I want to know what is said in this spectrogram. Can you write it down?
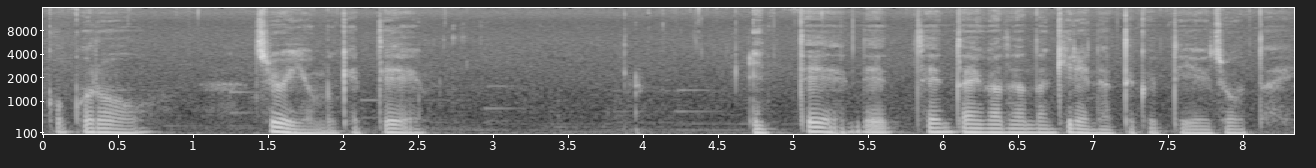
心を注意を向けててで全体がだんだん綺麗になっていくっていう状態。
